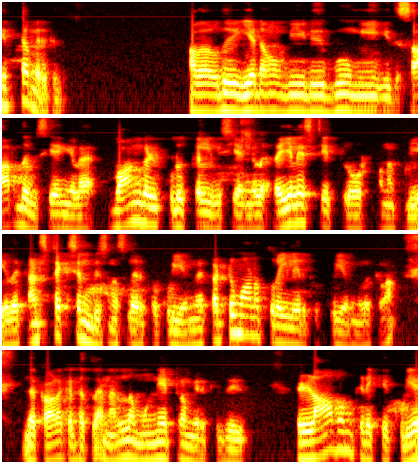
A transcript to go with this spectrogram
திட்டம் இருக்குது. அதாவது இடம் வீடு பூமி இது சார்ந்த விஷயங்களை வாங்கல் கொடுக்கல் விஷயங்களை ரியல் எஸ்டேட்டில் ஒர்க் பண்ணக்கூடியதை கன்ஸ்ட்ரக்ஷன் பிஸ்னஸில் இருக்கக்கூடியவங்க கட்டுமான துறையில் இருக்கக்கூடியவங்களுக்கெல்லாம் இந்த காலகட்டத்தில் நல்ல முன்னேற்றம் இருக்குது. லாபம் கிடைக்கக்கூடிய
